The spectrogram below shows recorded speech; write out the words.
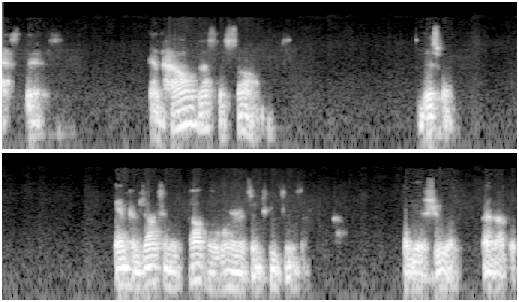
as this. And how does the Psalms, this one, in conjunction with other words and teachings of Yeshua and others.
